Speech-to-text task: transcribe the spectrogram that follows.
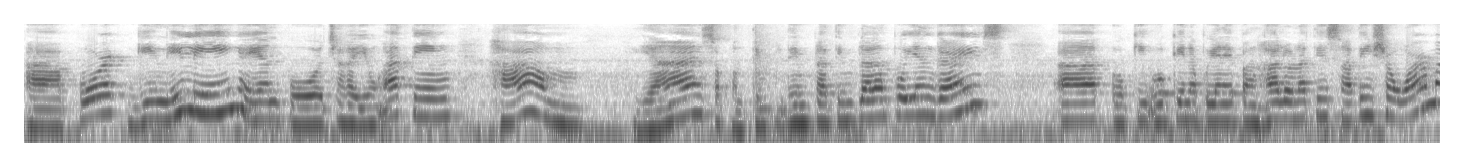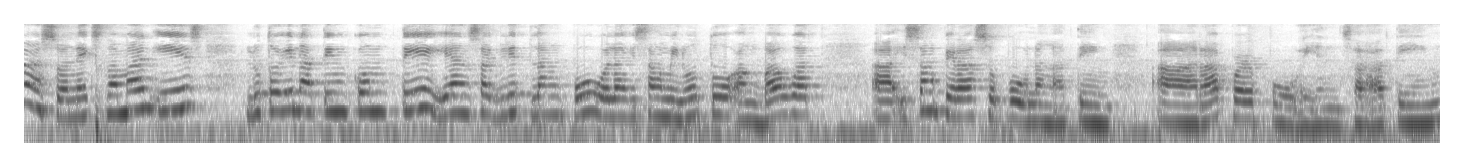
ah, pork giniling. Ayan po. Tsaka yung ating ham. Yan. So, kung timpla-timpla lang po yan guys. At okay-okay na po yan ipanghalo natin sa ating shawarma. So, next naman is lutuin natin konti. Yan, saglit lang po. Walang isang minuto ang bawat ah, isang piraso po ng ating ah, wrapper po. Ayan, sa ating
